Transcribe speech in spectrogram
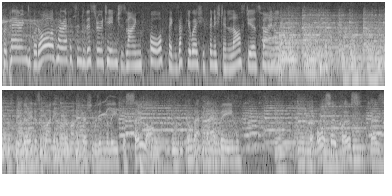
Preparing to put all of her efforts into this routine, she's lying fourth, exactly where she finished in last year's final. must be very disappointing for her, Monica. She was in the lead for so long. Got That bad beam. But all so close, there's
